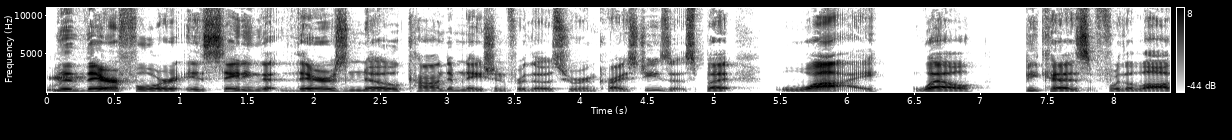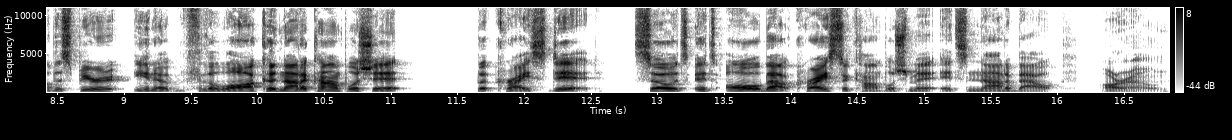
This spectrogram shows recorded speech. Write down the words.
the therefore is stating that there's no condemnation for those who are in Christ Jesus. But why? Well, because for the law of the spirit, you know, for the law could not accomplish it, but Christ did. So it's it's all about Christ's accomplishment. It's not about our own.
